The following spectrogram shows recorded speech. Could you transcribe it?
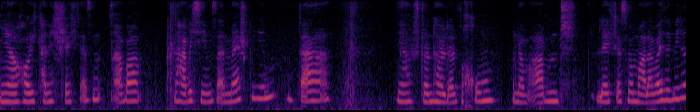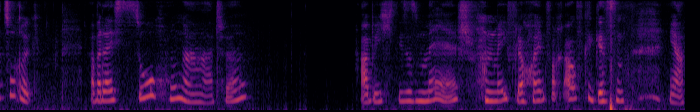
ja, Heu kann ich schlecht essen, aber da habe ich ihm sein Mesh gegeben. Und da ja, stand halt einfach rum. Und am Abend legt das normalerweise wieder zurück. Aber da ich so Hunger hatte, habe ich dieses Mash von Mayflower einfach aufgegessen. Ja.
